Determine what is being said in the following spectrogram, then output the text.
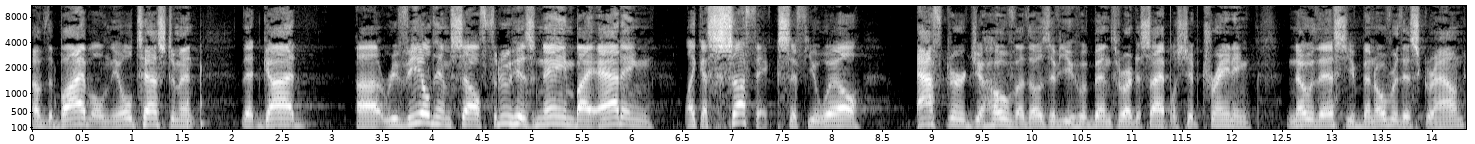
of the Bible, in the Old Testament, that God uh, revealed himself through his name by adding like a suffix, if you will, after Jehovah. Those of you who have been through our discipleship training know this, you've been over this ground.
